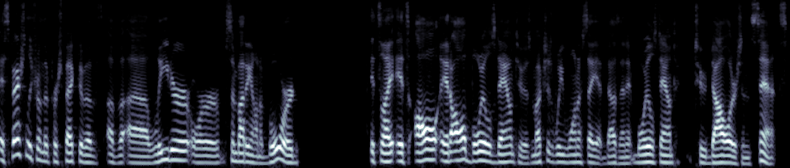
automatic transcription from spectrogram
especially from the perspective of of a leader or somebody on a board it's like it's all it all boils down to as much as we want to say it doesn't it boils down to, to dollars and cents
